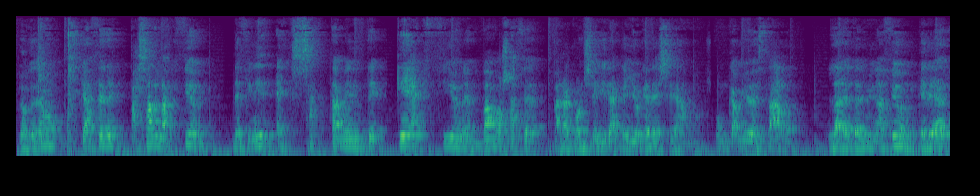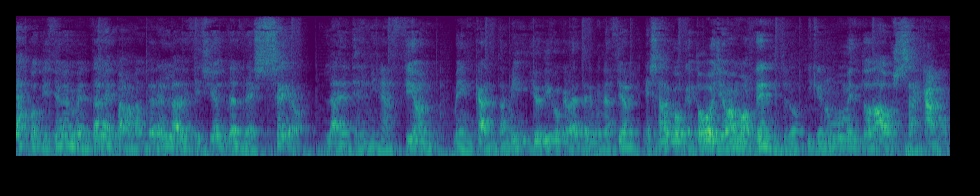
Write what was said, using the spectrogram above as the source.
lo que tenemos que hacer es pasar la acción, definir exactamente qué acciones vamos a hacer para conseguir aquello que deseamos. Un cambio de estado. La determinación, crear las condiciones mentales para mantener la decisión del deseo. La determinación, me encanta. A mí yo digo que la determinación es algo que todos llevamos dentro y que en un momento dado sacamos.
